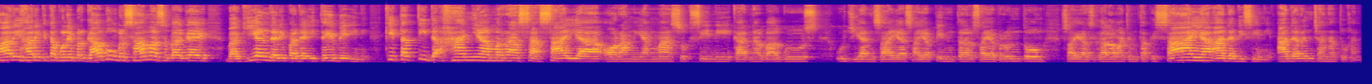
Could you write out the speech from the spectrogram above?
hari-hari kita boleh bergabung bersama sebagai bagian daripada ITB ini. Kita tidak hanya merasa saya orang yang masuk sini karena bagus, ujian saya, saya pinter, saya beruntung, saya segala macam, tapi saya ada di sini, ada rencana Tuhan.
